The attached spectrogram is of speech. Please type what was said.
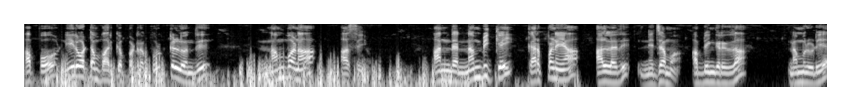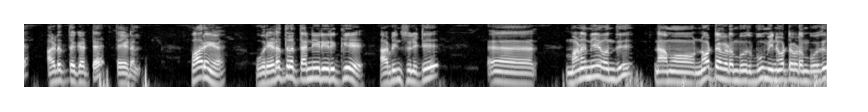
அப்போது நீரோட்டம் பார்க்கப்படுற பொருட்கள் வந்து நம்பனா அசையும். அந்த நம்பிக்கை கற்பனையா அல்லது நிஜமா அப்படிங்கிறது தான் நம்மளுடைய அடுத்த கட்ட தேடல். பாருங்கள் ஒரு இடத்துல தண்ணீர் இருக்குது அப்படின்னு சொல்லிட்டு மனமே வந்து நாம் நோட்டம் விடும்போது பூமி நோட்டம் விடும்போது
